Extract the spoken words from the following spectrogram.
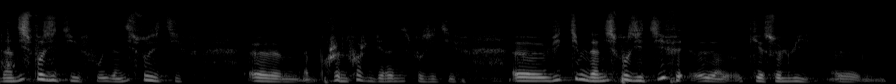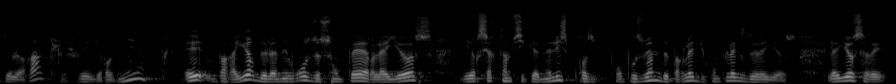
d'un dispositif, oui, d'un dispositif. La prochaine fois, je dirais dispositif. victime d'un dispositif qui est celui de l'oracle, je vais y revenir, et par ailleurs de la névrose de son père, Laios. D'ailleurs, certains psychanalystes proposent même de parler du complexe de Laios. Laios avait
